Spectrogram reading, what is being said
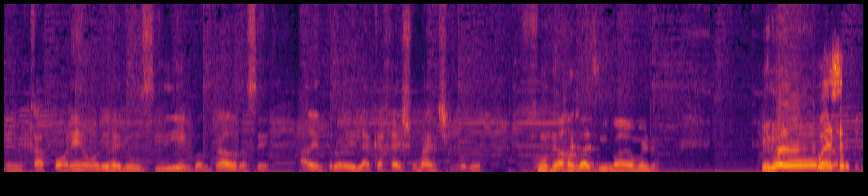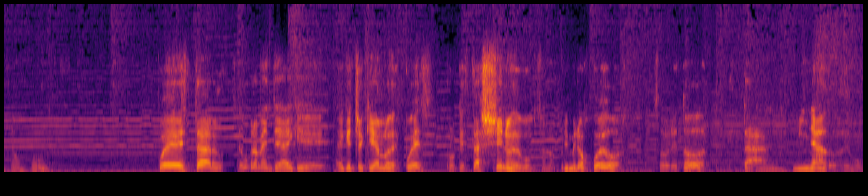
en japonés, boludo, en un CD encontrado, no sé, adentro de la caja de Shumanji, boludo. Una onda así más o menos. Pero Igual puede bueno, ser que sea un bug. Puede estar, seguramente hay que, hay que chequearlo después, porque está lleno de bugs. En los primeros juegos, sobre todo, está Mm. minado de bugs.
